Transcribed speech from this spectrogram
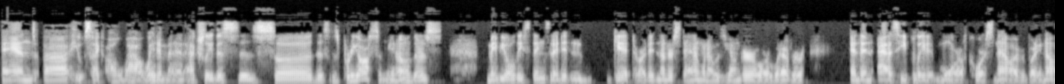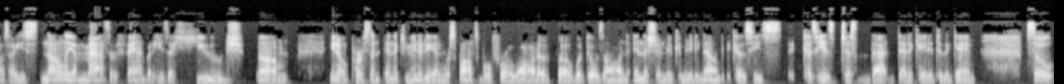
and uh, he was like, oh wow, wait a minute, actually, this is uh, this is pretty awesome. You know, there's maybe all these things that I didn't get or I didn't understand when I was younger or whatever. And then as he played it more, of course, now everybody knows how he's not only a massive fan, but he's a huge, um, you know, person in the community and responsible for a lot of uh, what goes on in the Shenmue community now because he's because he is just that dedicated to the game. So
